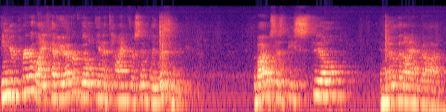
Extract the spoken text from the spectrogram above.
In your prayer life, have you ever built in a time for simply listening? The Bible says, Be still and know that I am God.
